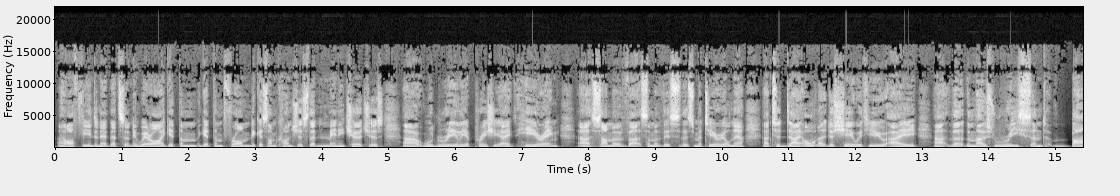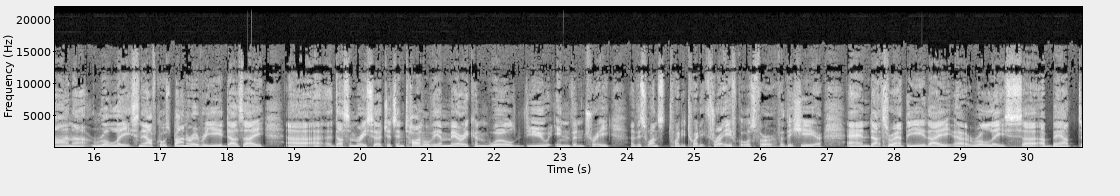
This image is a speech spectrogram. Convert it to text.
off the internet. That's certainly where I get them, get them from because I'm conscious that many churches would really appreciate hearing some of, some of of this this material. Now, uh, today I want to just share with you a uh, the the most recent Barna release. Now, of course, Barna every year does a uh, uh does some research. It's entitled the American Worldview Inventory. Uh, this one's 2023, of course, for for this year. And uh, throughout the year, they release about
